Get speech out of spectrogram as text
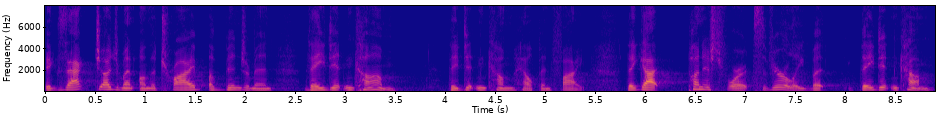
exact judgment on the tribe of Benjamin, they didn't come. They didn't come help and fight. They got punished for it severely, but they didn't come.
